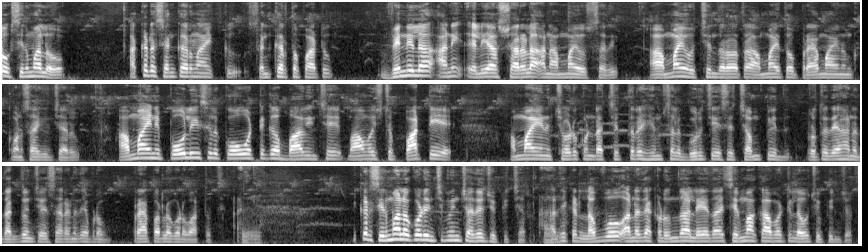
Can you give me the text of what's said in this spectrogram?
ఒక సినిమాలో అక్కడ శంకర్ నాయక్ శంకర్తో పాటు వెన్నెల అని ఎలియాస్ సరళ అనే అమ్మాయి వస్తుంది. ఆ అమ్మాయి వచ్చిన తర్వాత ఆ అమ్మాయితో ప్రేమాయణం కొనసాగించారు. ఆ అమ్మాయిని పోలీసులు కోవట్టుగా భావించే మావోయిస్టు పార్టీ అమ్మాయిని చూడకుండా చిత్రహింసలు గురి చేసి చంపి మృతదేహాన్ని దగ్ధం చేశారనేది ఇప్పుడు పేపర్లో కూడా వార్త వచ్చింది. ఇక్కడ సినిమాలో కూడా ఇంచుమించు అదే చూపించారు. అది. ఇక్కడ లవ్ అన్నది అక్కడ ఉందా లేదా సినిమా కాబట్టి లవ్ చూపించారు.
